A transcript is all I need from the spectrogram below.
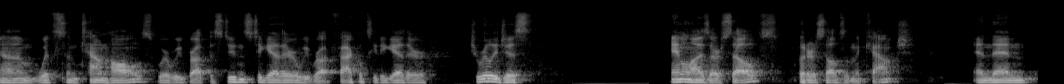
um, with some town halls where we brought the students together, we brought faculty together to really just analyze ourselves, put ourselves on the couch, and then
